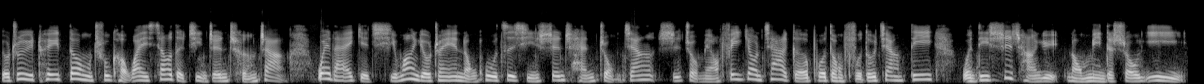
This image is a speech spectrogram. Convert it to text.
有助于推动出口外销的竞争成长。未来也期望由专业农户自行生产种浆，使种苗费用价格波动幅度降低，稳定市场与农民的收益。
